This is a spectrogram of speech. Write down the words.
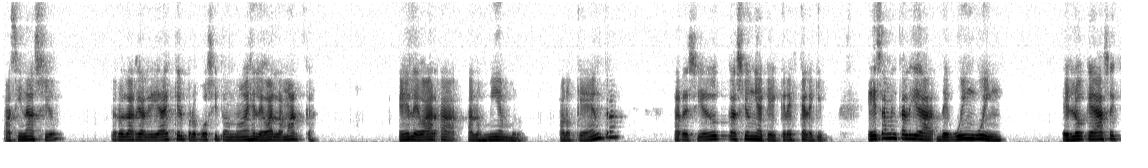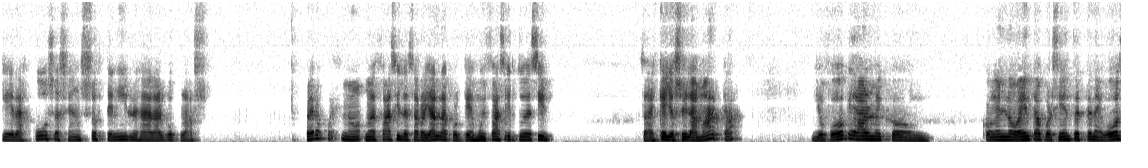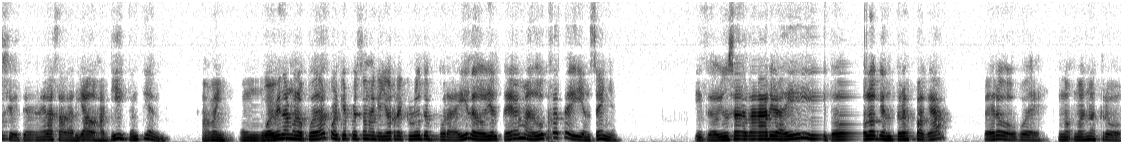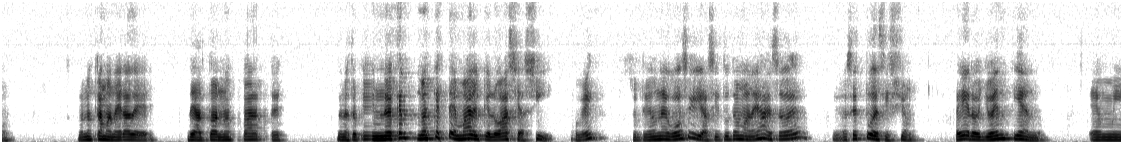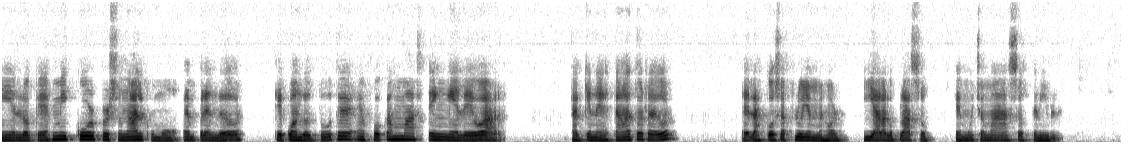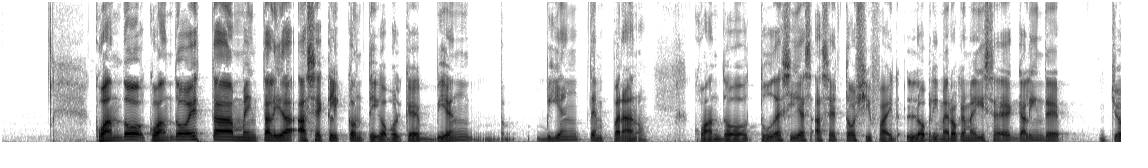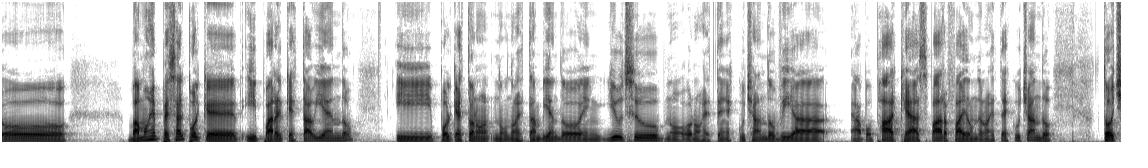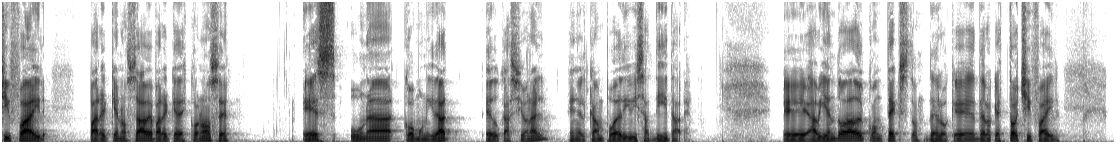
Así nació, pero la realidad es que el propósito no es elevar la marca, es elevar a, a los miembros, a los que entran a recibir educación y a que crezca el equipo. Esa mentalidad de win-win es lo que hace que las cosas sean sostenibles a largo plazo. pero pues no, no es fácil desarrollarla porque es muy fácil tú decir, sabes que yo soy la marca, yo puedo quedarme con, con el 90% de este negocio y tener asalariados aquí, ¿te entiendes? A mí, un webinar me lo puede dar cualquier persona que yo reclute por ahí, le doy el tema, edúcate y enseña. Y te doy un salario ahí y todo lo que entró es para acá, pero pues no, no es nuestro, no es nuestra manera de, de actuar, no es parte de nuestro... no, es que, no es que esté mal que lo hace así, ¿ok? Si tienes un negocio y así tú te manejas, eso es, es tu decisión. Pero yo entiendo en, mi, en lo que es mi core personal como emprendedor, que cuando tú te enfocas más en elevar a quienes están a tu alrededor, eh, las cosas fluyen mejor y a largo plazo es mucho más sostenible. Cuando, cuando esta mentalidad hace clic contigo, porque bien, bien temprano, cuando tú decides hacer Toshified, lo primero que me dice es, Galinde, yo... Vamos a empezar porque, y para el que está viendo, y porque esto no, nos están viendo en YouTube o nos estén escuchando vía Apple Podcast, Spotify, donde nos esté escuchando, Touchified, para el que no sabe, para el que desconoce, es una comunidad educacional en el campo de divisas digitales. Eh, habiendo dado el contexto de lo que, de lo que es Touchified,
